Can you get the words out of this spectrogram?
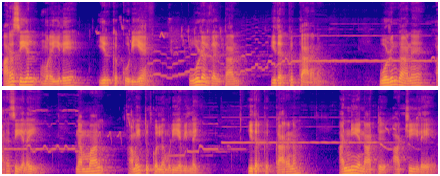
அரசியல் முறையிலே இருக்கக்கூடிய ஊழல்கள்தான் இதற்கு காரணம். ஒழுங்கான அரசியலை நம்மால் அமைத்து கொள்ள முடியவில்லை. இதற்கு காரணம் அந்நிய நாட்டு ஆட்சியிலே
